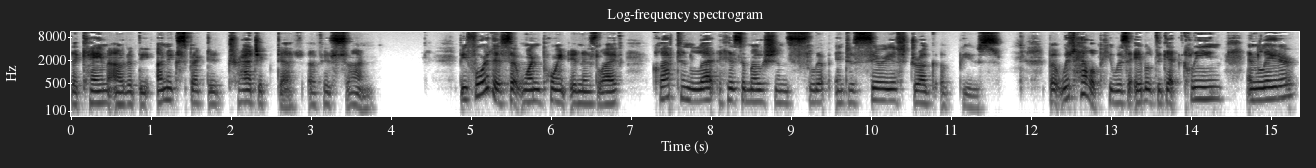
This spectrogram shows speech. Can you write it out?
that came out of the unexpected tragic death of his son. Before this, at one point in his life, Clapton let his emotions slip into serious drug abuse. But with help, he was able to get clean and later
